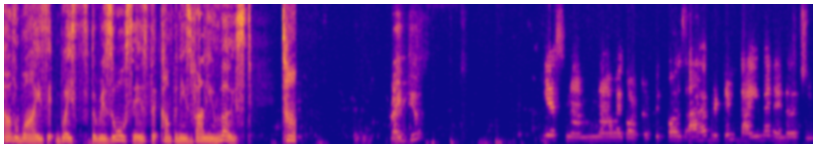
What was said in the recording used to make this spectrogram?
Otherwise, it wastes the resources that companies value most. Time. Right, dear? Yes, ma'am. Now I got it because I have written time and energy.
